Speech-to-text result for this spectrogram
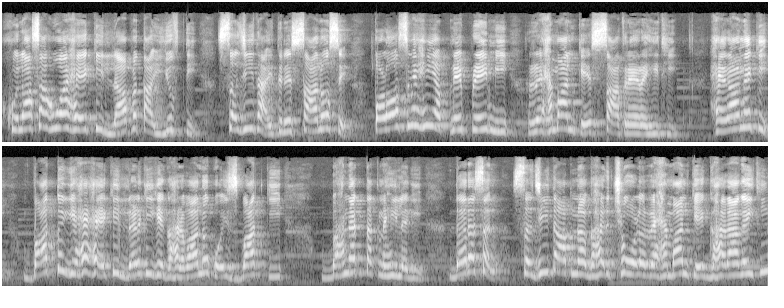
खुलासा हुआ है कि लापता युवती सजीदा इतने सालों से पड़ोस में ही अपने प्रेमी रहमान के साथ रह रही थी। हैरानी की बात तो यह है कि लड़की के घर वालों को इस बात की भनक तक नहीं लगी। दरअसल, सजीता अपना घर छोड़ रहमान के घर आ गई थी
